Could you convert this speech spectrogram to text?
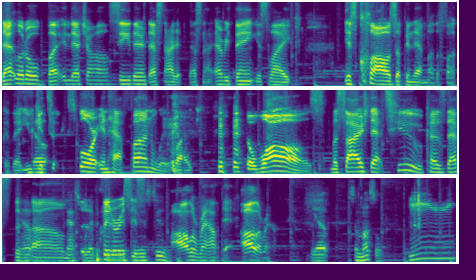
that little button that y'all see there, that's not it. That's not everything. It's like it's claws up in that motherfucker that you Yup. get to explore and have fun with. Like the walls, massage that too, because that's the Yup. um that's the what the clitoris is too. all around that, all around. Yep, it's a muscle. Mm,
